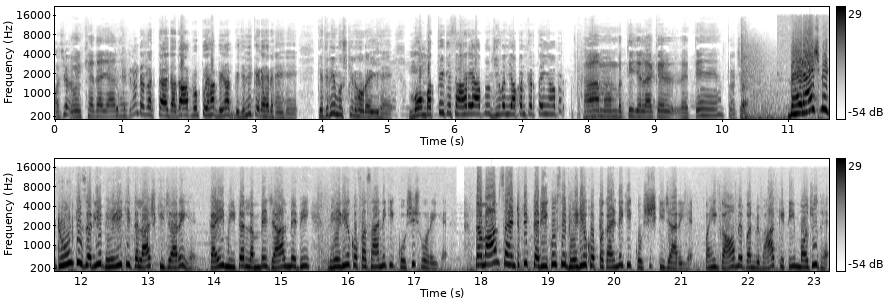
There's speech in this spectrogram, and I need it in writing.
अच्छा। रोज खेदा जाता तो कितना डर लगता है दादा? आप लोग तो यहाँ बिना बिजली के रह रहे हैं। कितनी मुश्किल हो रही है। मोमबत्ती के सहारे आप लोग जीवन यापन करते हैं यहाँ पर? हाँ मोमबत्ती जला के रहते हैं यहाँ पर। अच्छा। बहराइच में ड्रोन के ज़रिए भेड़िए की तलाश की जा रही है। कई मीटर लंबे जाल में भी भेड़ियों को फंसाने की कोशिश हो रही है। तमाम साइंटिफिक तरीकों से भेड़ियों को पकड़ने की कोशिश की जा रही है। वहीं गाँव में वन विभाग की टीम मौजूद है।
